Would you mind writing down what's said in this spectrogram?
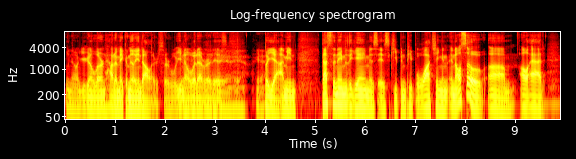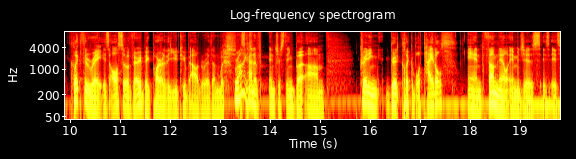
You know, you're going to learn how to make a million dollars, or you know, whatever it is Yeah, yeah, yeah. yeah. but yeah, I mean, that's the name of the game is is keeping people watching, and and also um, I'll add click through rate is also a very big part of the YouTube algorithm, which Right. is kind of interesting. But um, creating good clickable titles and thumbnail images is is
